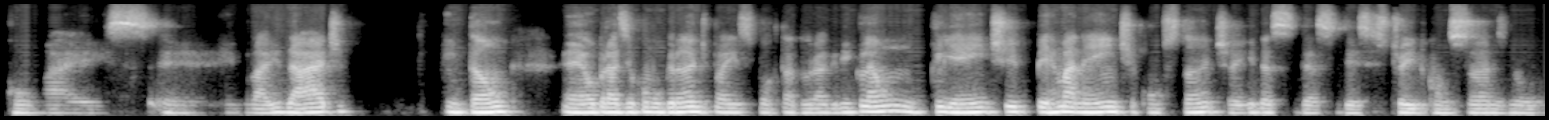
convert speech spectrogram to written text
com mais é, regularidade. Então, é, o Brasil, como grande país exportador agrícola, é um cliente permanente, constante aí das, das, desses trade concerns no,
